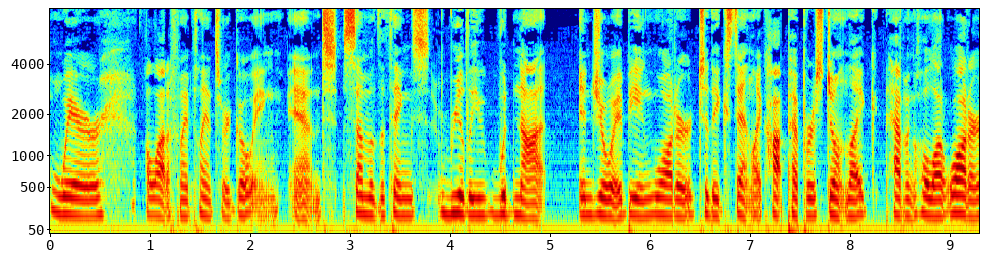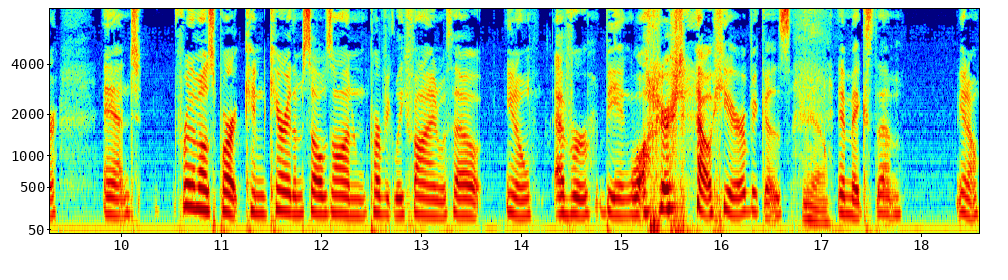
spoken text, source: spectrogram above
where a lot of my plants are going, and some of the things really would not enjoy being watered to the extent like hot peppers don't like having a whole lot of water and for the most part can carry themselves on perfectly fine without you know ever being watered out here because Yeah. it makes them you know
